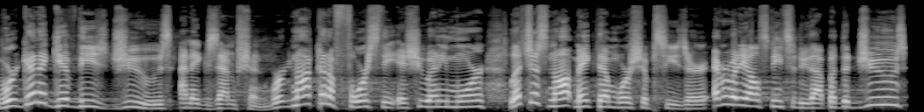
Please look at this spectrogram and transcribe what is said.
We're going to give these Jews an exemption. We're not going to force the issue anymore. Let's just not make them worship Caesar. Everybody else needs to do that, but the Jews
